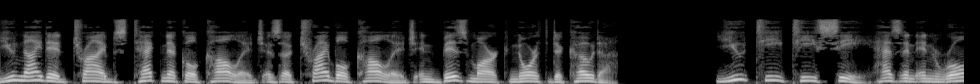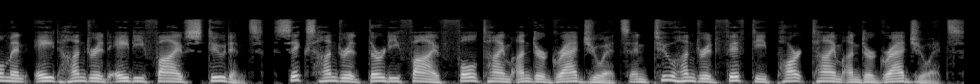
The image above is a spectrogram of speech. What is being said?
United Tribes Technical College is a tribal college in Bismarck, North Dakota. UTTC has an enrollment 885 students, 635 full-time undergraduates and 250 part-time undergraduates.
